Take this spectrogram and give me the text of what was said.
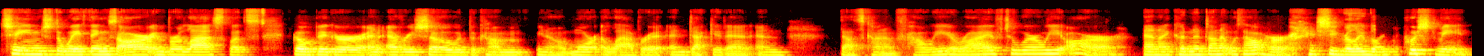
change the way things are in burlesque? Let's go bigger. And every show would become, you know, more elaborate and decadent. And that's kind of how we arrived to where we are and I couldn't have done it without her. she really like pushed me,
